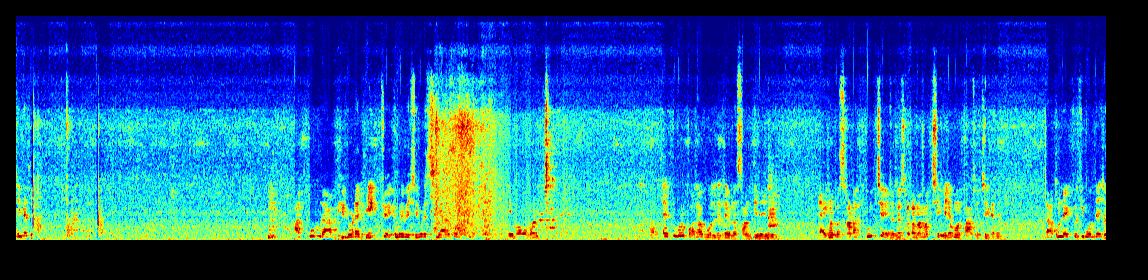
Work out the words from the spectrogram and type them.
ঠিক আছে? আর তোমরা ভিডিওটা দেখছ একটু করে বেশি করে শেয়ার করছ। এ ভগবান। একটু করে কথা বলতে দেবে না, শান্তি নেই। একজন তো সাঁটার তুলছে এনাকে সাঁটা নামাচ্ছে, এরকম কাজ হচ্ছে এখানে। তা তোমরা একটু কি বলতে চাইছো?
